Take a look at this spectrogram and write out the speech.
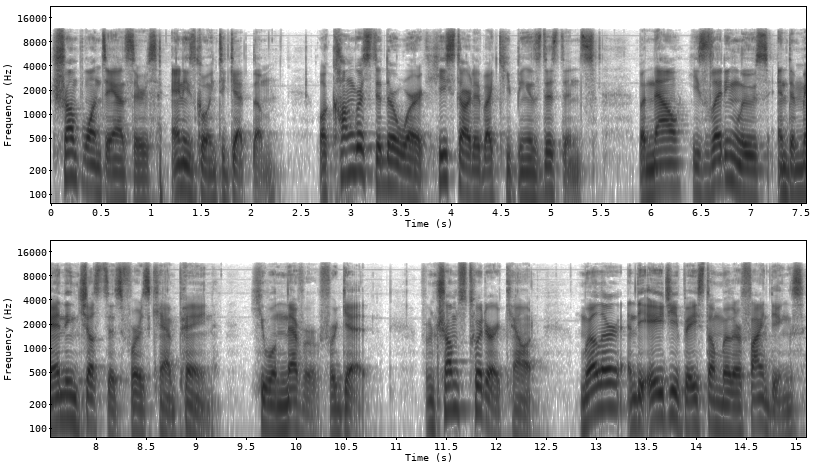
Trump wants answers, and he's going to get them. While Congress did their work, he started by keeping his distance. But now he's letting loose and demanding justice for his campaign. He will never forget. From Trump's Twitter account, Mueller and the AG based on Mueller findings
